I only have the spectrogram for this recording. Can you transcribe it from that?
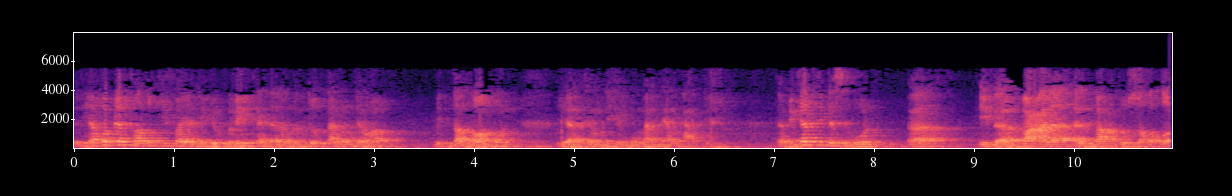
Jadi apabila fardu kifayah diberikan dalam bentuk tanggungjawab bitadamun ia akan menjadi umat yang aktif. Tapi kalau kita sebut uh, idza fa'ala al-ba'du saqata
